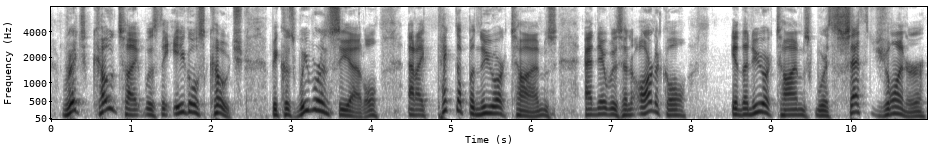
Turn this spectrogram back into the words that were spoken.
Rich Kotite was the Eagles coach because we were in Seattle and I picked up a New York Times and there was an article in the New York Times where Seth Joyner,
